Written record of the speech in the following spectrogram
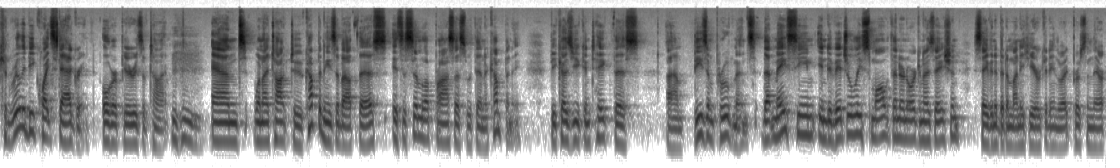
can really be quite staggering over periods of time. And when I talk to companies about this, it's a similar process within a company because you can take this um, these improvements that may seem individually small within an organization, saving a bit of money here, getting the right person there,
